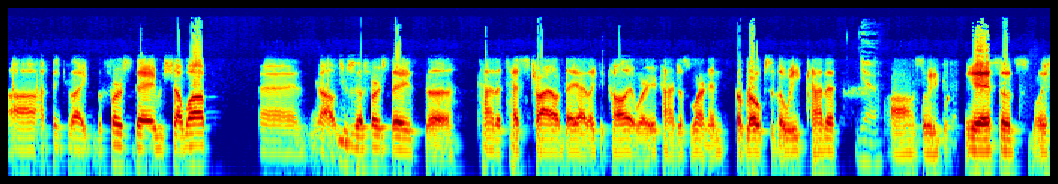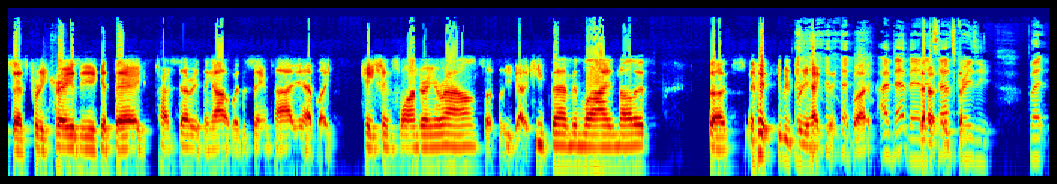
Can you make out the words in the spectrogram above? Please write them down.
Uh, I think like the first day we show up, and you know usually the first day is the kind of the test trial day I like to call it, where you're kind of just learning the ropes of the week, kind of. yeah. Um, so we, yeah, so it's like I said, it's pretty crazy. You get there, you try to set everything out, but at the same time, you have like patients wandering around, so you got to keep them in line and all this. So it's it can be pretty hectic, but I bet, man. It sounds crazy, but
